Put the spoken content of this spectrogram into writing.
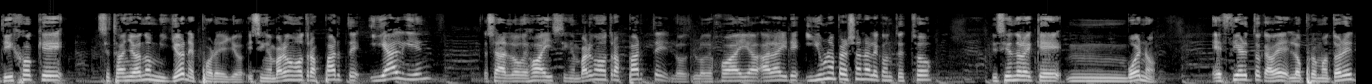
Dijo que se estaban llevando millones por ello. Y sin embargo, en otras partes, y alguien, o sea, lo dejó ahí, sin embargo, en otras partes, lo, lo dejó ahí al, al aire, y una persona le contestó diciéndole que, mm, bueno, es cierto que, a ver, los promotores,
